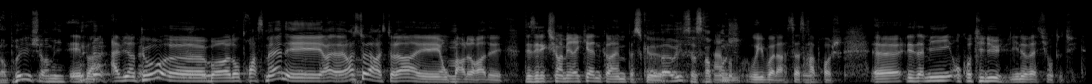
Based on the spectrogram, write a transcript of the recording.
En prie, cher ami. Eh ben, à bientôt, euh, bon, dans trois semaines, et reste là, reste là, et on parlera des, des élections américaines quand même, parce que... Ah bah oui, ça se rapproche. oui, voilà, ça se rapproche. Euh, les amis, on continue l'innovation tout de suite.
